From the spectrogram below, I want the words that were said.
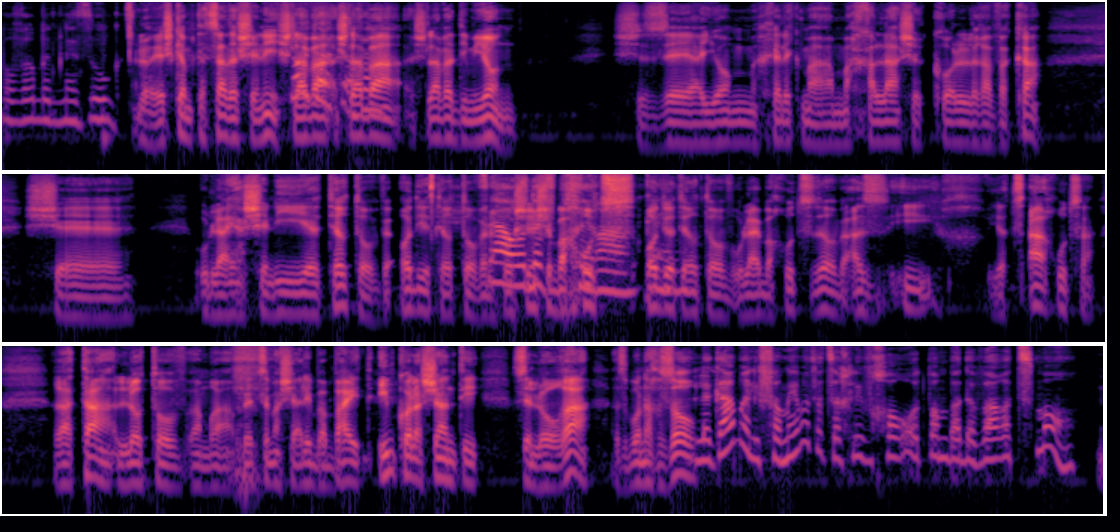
עובר בין בני זוג. לא, יש גם את הצד השני, אבל- ה, שלב הדמיון, שזה היום חלק מהמחלה של כל רווקה, שאולי השני יהיה יותר טוב ועוד יותר טוב, ואנחנו חושבים שבחוץ בחירה, עוד כן. יותר טוב, אולי בחוץ זהו, ואז היא יצאה החוצה, ראתה לא טוב, אמרה, בעצם מה שהיה לי בבית, עם כל השנתי, זה לא רע, אז בוא נחזור. לגמרי, לפעמים אתה צריך לבחור עוד פעם בדבר עצמו. Mm.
